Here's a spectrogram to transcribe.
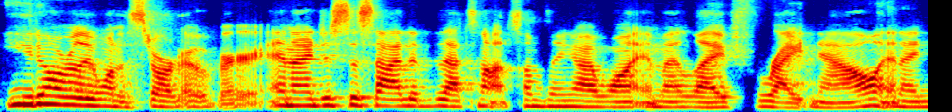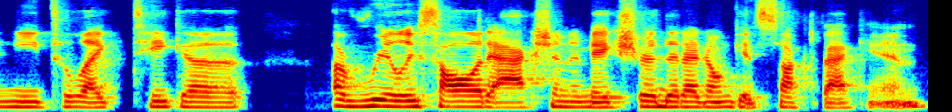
you don't really want to start over. And I just decided that that's not something I want in my life right now. And I need to like take a a really solid action and make sure that I don't get sucked back in.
